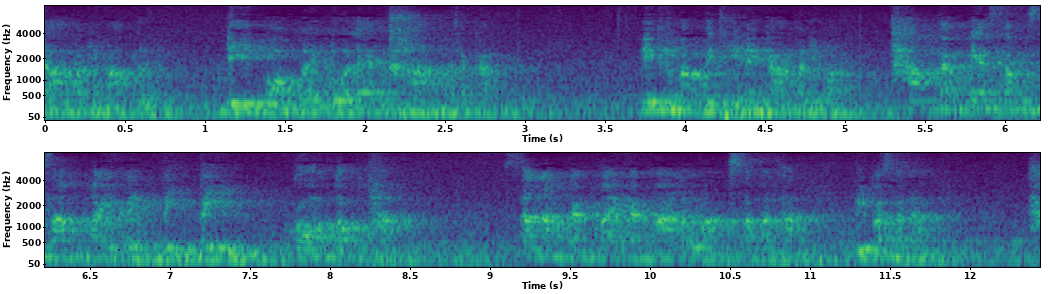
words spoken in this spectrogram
ดาปฏิมาเลย ดีออกเลยตัวแรกขาดจากกันนี่คือมรรควิธีในการปฏิบัติทำแบบเนี้ยซ้ำๆไปเป็นปีๆก็ต้องทำสลับกันไปกันมาระหว่างสมถะวิปัสสนา ท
